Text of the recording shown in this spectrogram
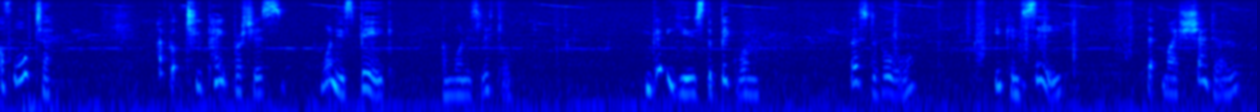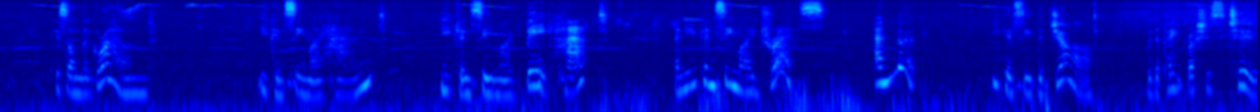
of water. I've got two paintbrushes. One is big and one is little. I'm going to use the big one. First of all, you can see that my shadow is on the ground. You can see my hand, you can see my big hat, and you can see my dress. And look, you can see the jar with the paintbrushes too.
